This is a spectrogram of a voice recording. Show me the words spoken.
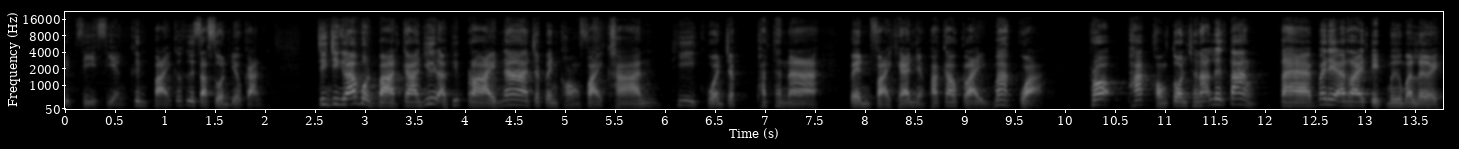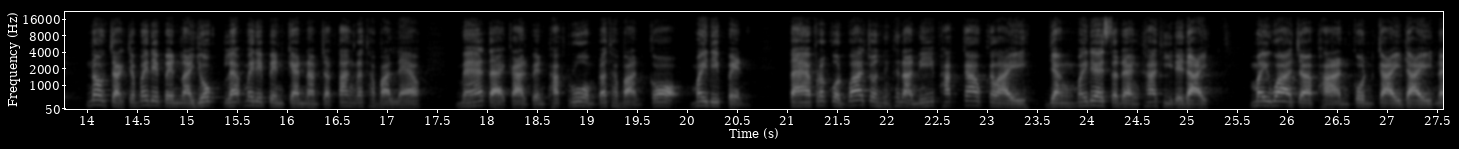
84 เสียงขึ้นไปก็คือสัดส่วนเดียวกัน จริง ๆ แล้วบทบาทการยื่นอภิปรายน่าจะเป็นของฝ่ายค้านที่ควรจะพัฒนาเป็นฝ่ายแค้นอย่างพรรคก้าวไกลมากกว่า เพราะพรรคของตนชนะเลือกตั้ง แต่ไม่ได้อะไรติดมือมาเลย นอกจากจะไม่ได้เป็นนายก และไม่ได้เป็นแกนนำจัดตั้งรัฐบาลแล้ว แม้แต่การเป็นพรรคร่วมรัฐบาลก็ไม่ได้เป็น แต่ปรากฏว่าจนถึงขณะนี้พรรคก้าวไกลยังไม่ได้แสดงท่าทีใด ๆ ไม่ว่าจะผ่านกลไกใดใน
